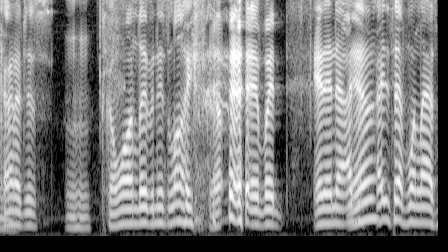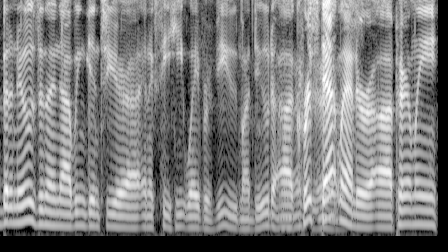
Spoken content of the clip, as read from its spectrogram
Kind of just go on living his life. but And then uh, I, Yeah. just, I just have one last bit of news, and then uh, we can get into your uh, NXT Heat Wave review, my dude. Uh, Kris. Statlander uh, apparently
